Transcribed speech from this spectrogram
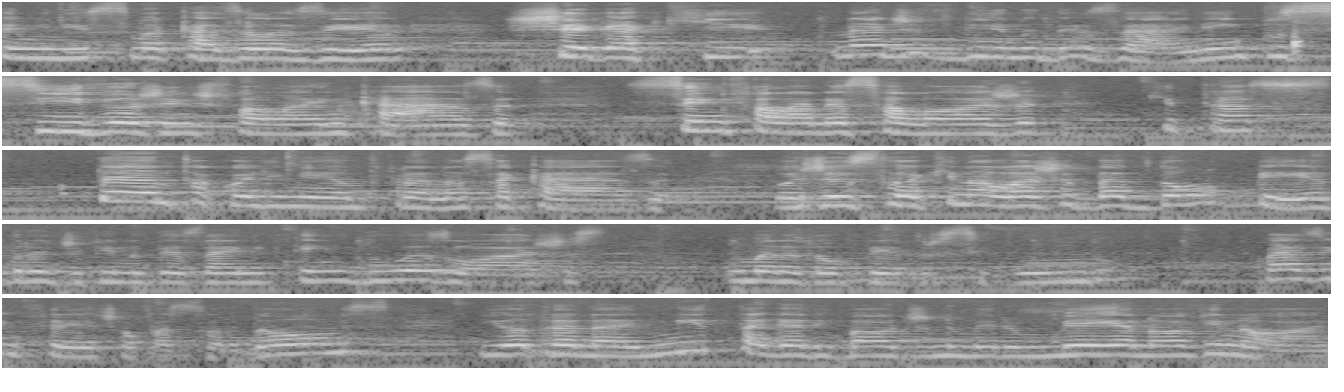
Feminíssima Casa Lazer chega aqui na Divino Design. É impossível a gente falar em casa sem falar nessa loja que traz tanto acolhimento para nossa casa. Hoje eu estou aqui na loja da Dom Pedro, a Divino Design tem duas lojas, uma na Dom Pedro II, quase em frente ao Pastor Domes, e outra na Anitta Garibaldi, número 699.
